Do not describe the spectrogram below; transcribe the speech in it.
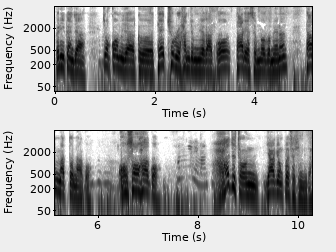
그러니까 이제 조금 이제 그 대추를 한 줌 넣어갖고 달여서 먹으면은 단맛도 나고 고소하고 아주 좋은 약용 버섯입니다.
